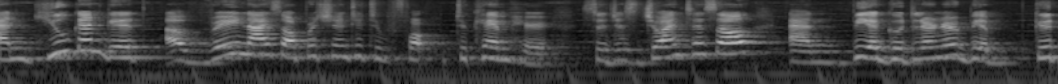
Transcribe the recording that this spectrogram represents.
and you can get a very nice opportunity to for, to come here. So just join TESOL and be a good learner, be a good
